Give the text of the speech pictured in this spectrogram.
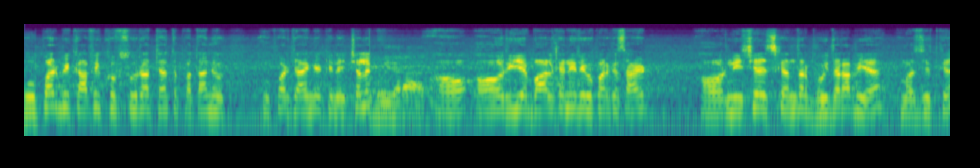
ऊपर भी काफ़ी खूबसूरत है तो पता नहीं ऊपर जाएँगे कि नहीं। चले। और, और ये बालकनी रही ऊपर के साइड और नीचे इसके अंदर भूईदरा भी है मस्जिद के।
